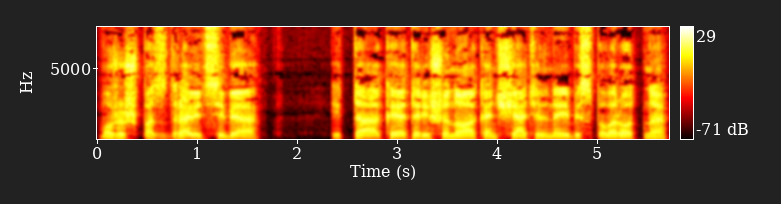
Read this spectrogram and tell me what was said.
Можешь поздравить себя!» И так это решено окончательно и бесповоротно.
